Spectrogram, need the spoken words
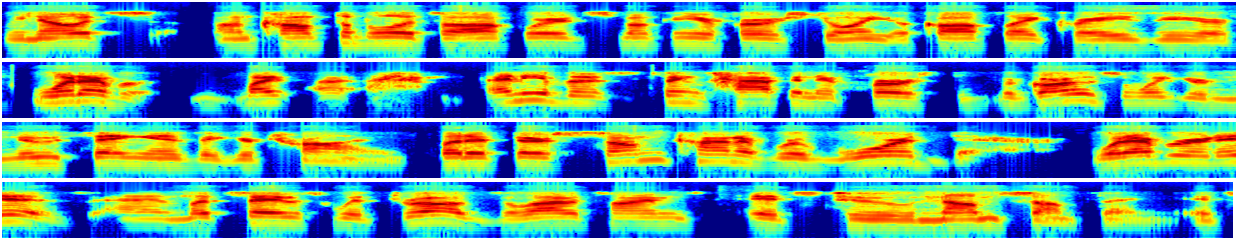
We know it's uncomfortable, it's awkward, smoking your first joint, you cough like crazy, or whatever. Uh, any of those things happen at first, regardless of what your new thing is that you're trying. But if there's some kind of reward there, whatever it is, and let's say it's with drugs, a lot of times it's to numb something, it's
